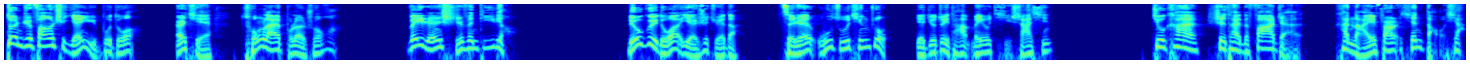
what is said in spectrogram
段志芳是言语不多，而且从来不乱说话，为人十分低调。刘贵夺也是觉得。此人无足轻重，也就对他没有起杀心，就看事态的发展，看哪一方先倒下，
